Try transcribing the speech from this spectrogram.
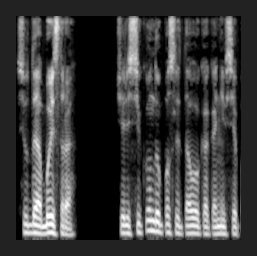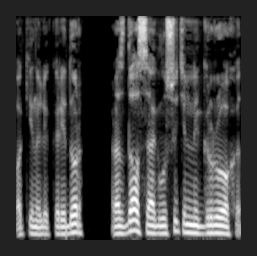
«Сюда, быстро!» Через секунду после того, как они все покинули коридор, раздался оглушительный грохот,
